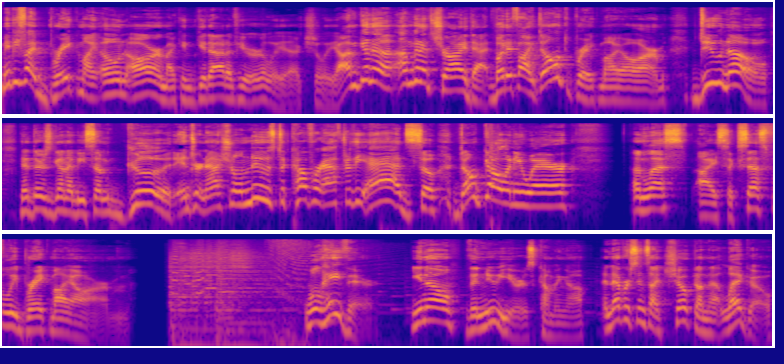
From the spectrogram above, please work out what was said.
Maybe if I break my own arm, I can get out of here early, actually. I'm gonna, I'm gonna try that. But if I don't break my arm, do know that there's gonna be some good international news to cover after the ads. So don't go anywhere unless I successfully break my arm. Well, hey there. You know, the New year is coming up, and ever since I choked on that Lego,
